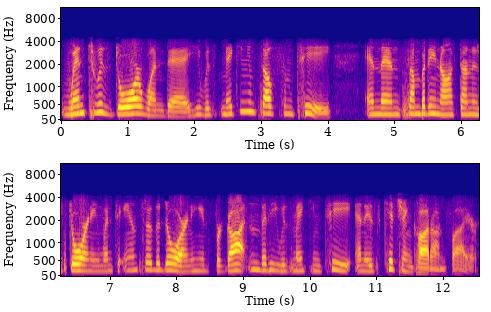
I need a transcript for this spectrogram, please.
went to his door one day. He was making himself some tea and then somebody knocked on his door and he went to answer the door and he had forgotten that he was making tea and his kitchen caught on fire.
